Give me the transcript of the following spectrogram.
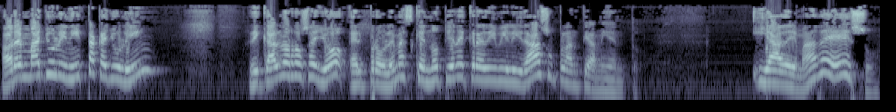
ahora es más yulinista que Yulín. Ricardo Rosselló, el problema es que no tiene credibilidad su planteamiento. Y además de eso,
